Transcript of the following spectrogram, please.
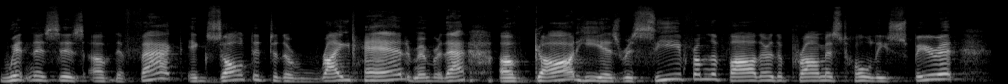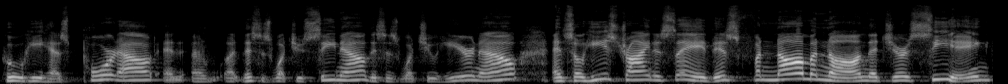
witnesses of the fact, exalted to the right hand, remember that, of God. He has received from the Father the promised Holy Spirit who he has poured out. And, and uh, this is what you see now, this is what you hear now. And so he's trying to say this phenomenon that you're seeing,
